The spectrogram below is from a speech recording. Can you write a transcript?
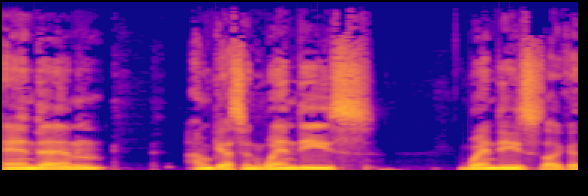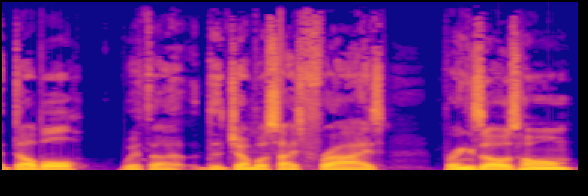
and then I'm guessing Wendy's, Wendy's like a double with uh, the jumbo size fries, brings those home.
